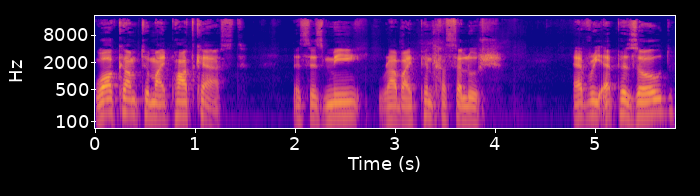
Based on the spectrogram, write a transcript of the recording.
Welcome to my podcast. This is me, Rabbi Pinchas Allouche. Every episode,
